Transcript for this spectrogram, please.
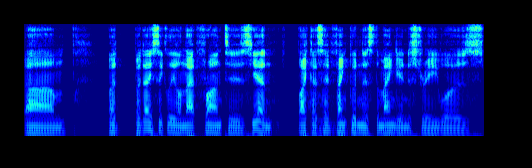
Um, but but basically on that front is yeah, like I said, thank goodness the manga industry was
